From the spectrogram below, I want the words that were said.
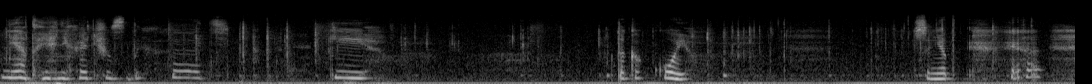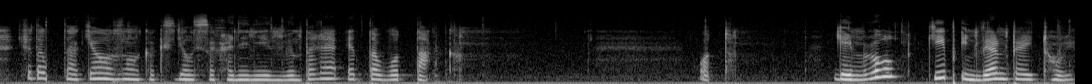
Нет, я не хочу сдыхать. Какие... Да какой? Что нет? Что-то... Так, я узнал, как сделать сохранение инвентаря. Это вот так. Вот. Game rule. Keep inventory true.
